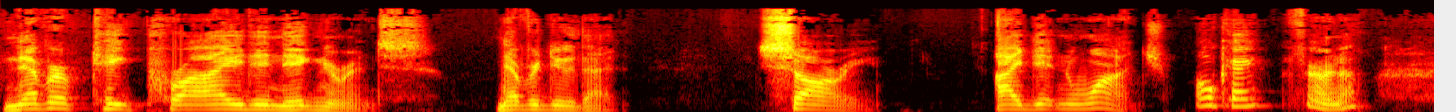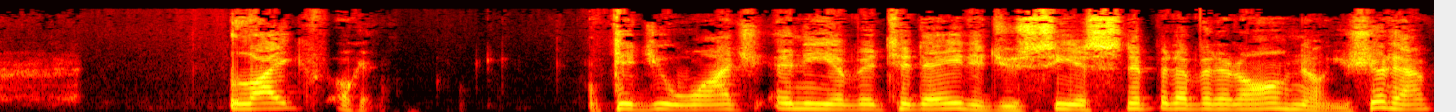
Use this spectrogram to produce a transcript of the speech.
Never take pride in ignorance. Never do that. Sorry. I didn't watch. Okay, fair enough. Like, okay. Did you watch any of it today? Did you see a snippet of it at all? No, you should have.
